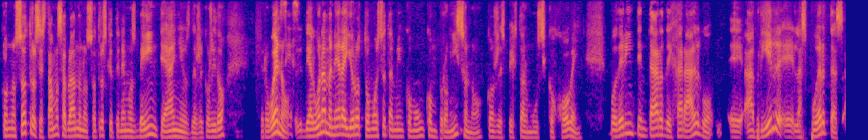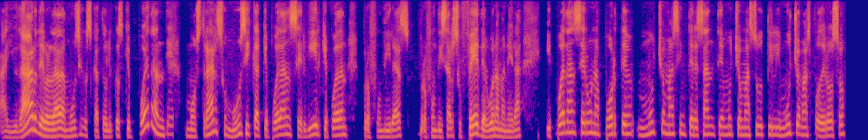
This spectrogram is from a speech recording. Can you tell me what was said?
con nosotros, estamos hablando nosotros que tenemos 20 años de recorrido, pero bueno, de alguna manera yo lo tomo esto también como un compromiso, ¿no? Con respecto al músico joven, poder intentar dejar algo, eh, abrir eh, las puertas, ayudar de verdad a músicos católicos que puedan mostrar su música, que puedan servir, que puedan profundizar, profundizar su fe de alguna manera y puedan ser un aporte mucho más interesante, mucho más útil y mucho más poderoso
